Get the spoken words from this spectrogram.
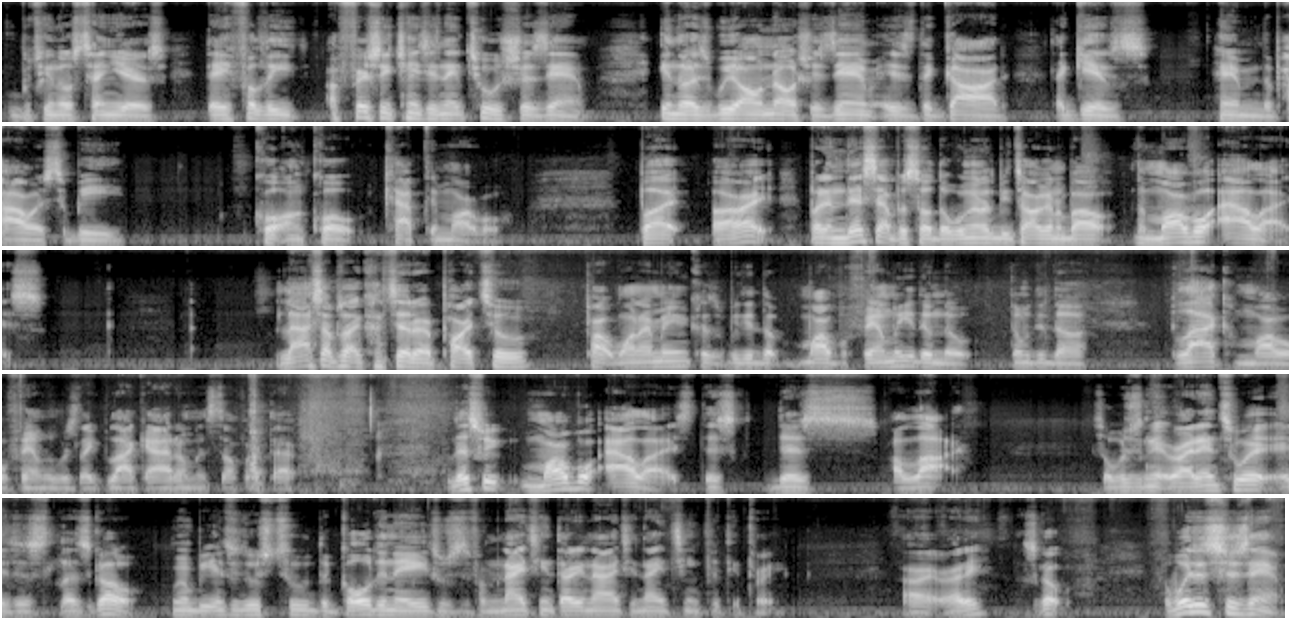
Between those ten years, they fully officially changed his name to Shazam. Even though, as we all know, Shazam is the god that gives him the powers to be quote unquote Captain Marvel. But all right, but in this episode, though, we're going to be talking about the Marvel allies. Last episode, I consider part two part one. I mean, because we did the Marvel Family, then the then we did the Black Marvel Family, which was like Black Adam and stuff like that. This week, Marvel Allies. There's there's a lot, so we're just gonna get right into it. And just let's go. We're gonna be introduced to the Golden Age, which is from 1939 to 1953. All right, ready? Let's go. The Wizard Shazam.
